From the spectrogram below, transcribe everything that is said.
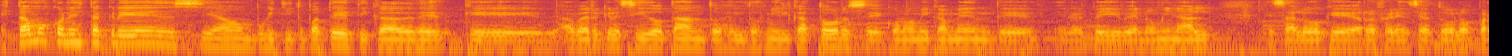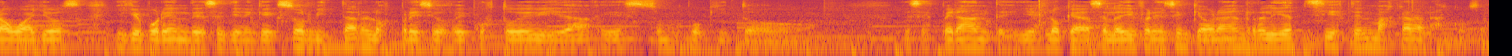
Estamos con esta creencia un poquitito patética de que haber crecido tanto desde el 2014 económicamente en el PIB nominal es algo que referencia a todos los paraguayos y que por ende se tienen que exorbitar los precios de costo de vida es un poquito desesperante y es lo que hace la diferencia en que ahora en realidad sí estén más caras las cosas.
